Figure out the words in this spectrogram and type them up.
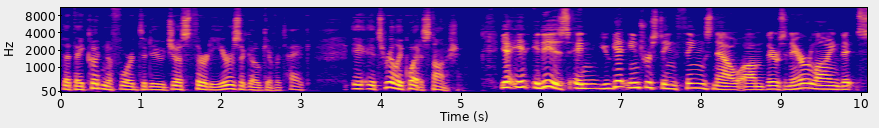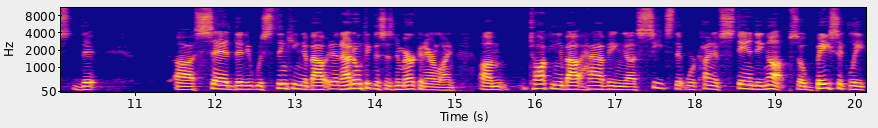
that they couldn't afford to do just 30 years ago, give or take. It's really quite astonishing. Yeah, it, it is, and you get interesting things now. Um, there's an airline that's that uh, said that it was thinking about, and I don't think this is an American airline, um, talking about having uh, seats that were kind of standing up. So basically,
